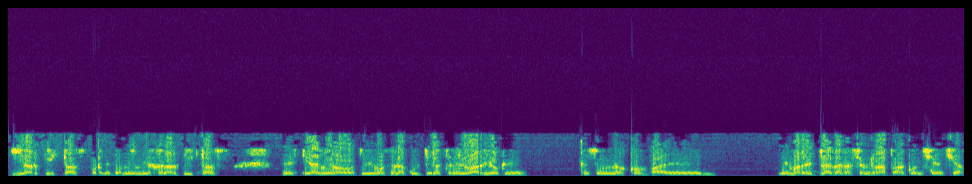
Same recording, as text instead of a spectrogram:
y artistas, porque también viajan artistas. Este año tuvimos a la cultura hasta en el barrio, que, que son unos compas de, de Mar del Plata que hacen rap a conciencia.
